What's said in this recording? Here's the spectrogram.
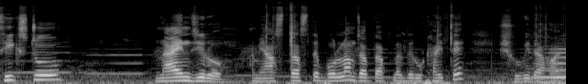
six two nine zero. আমি আস্তে আস্তে বললাম যাতে আপনাদের উঠাইতে সুবিধা হয়।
